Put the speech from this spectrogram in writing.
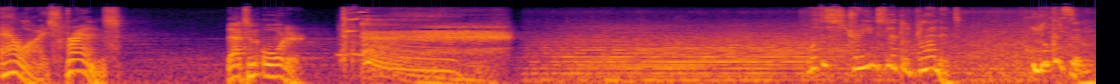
Allies, friends. That's an order. What a strange little planet. Look at them.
